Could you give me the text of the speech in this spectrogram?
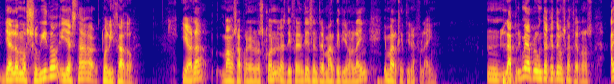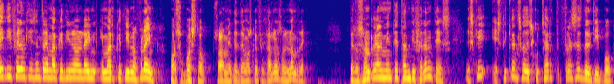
ya lo hemos subido y ya está actualizado. Y ahora vamos a ponernos con las diferencias entre marketing online y marketing offline. Mm, la primera pregunta que tenemos que hacernos, ¿hay diferencias entre marketing online y marketing offline? Por supuesto, solamente tenemos que fijarnos el nombre. Pero son realmente tan diferentes. Es que estoy cansado de escuchar frases del tipo,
